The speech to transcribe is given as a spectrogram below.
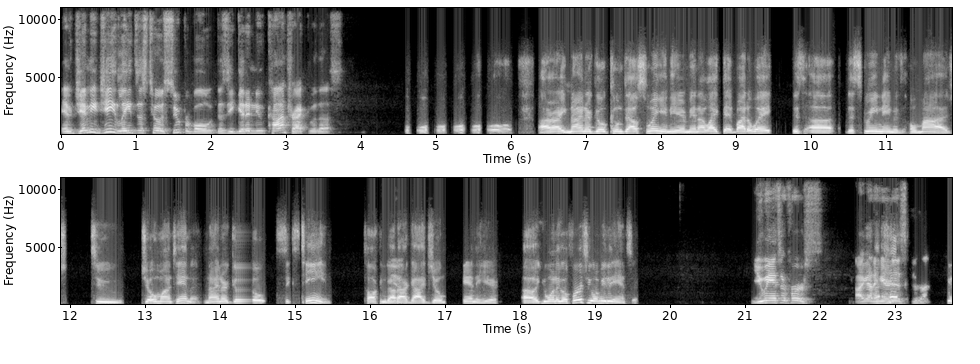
If Jimmy G leads us to a Super Bowl, does he get a new contract with us? All right, Niner Goat comes out swinging here, man. I like that. By the way, this uh this screen name is homage to Joe Montana, Niner Goat 16, talking about yeah. our guy Joe Montana here. Uh, you want to go first? you want me to answer? You answer first. I gotta hear this because I-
